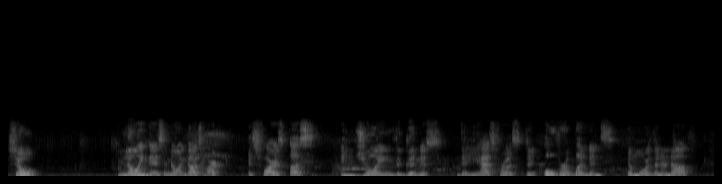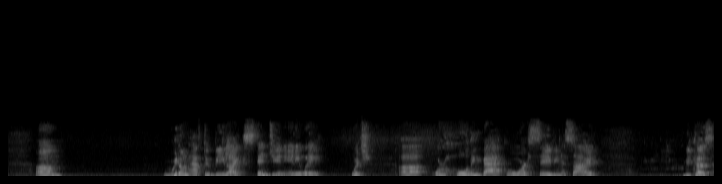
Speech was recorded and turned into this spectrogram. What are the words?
so, knowing this and knowing God's heart as far as us enjoying the goodness that He has for us, the overabundance, the more than enough, um, we don't have to be like stingy in any way, which uh, or holding back or saving aside, because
